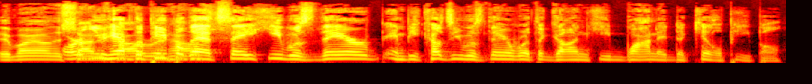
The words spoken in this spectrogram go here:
Am I on the side or you have the people that say he was there, and because he was there with a gun, he wanted to kill people.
